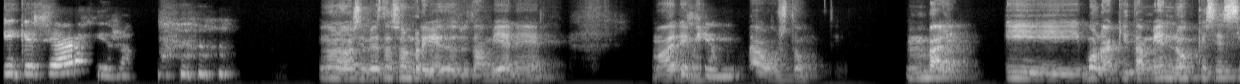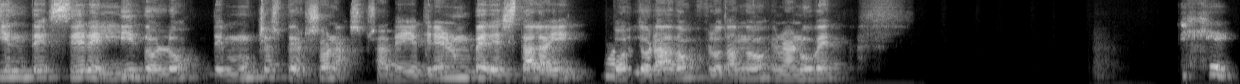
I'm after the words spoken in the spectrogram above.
y que sea graciosa. No, no, siempre estás sonriendo tú también, ¿eh? Madre mía, Sí. da gusto. Vale, y bueno, aquí también, ¿no? ¿Qué se siente ser el ídolo de muchas personas? O sea, te tienen un pedestal ahí, Paul dorado, flotando en una nube. Es que,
